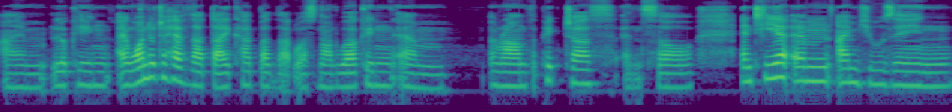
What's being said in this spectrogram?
I'm looking. I wanted to have that die cut, but that was not working um, around the pictures, and so and here um, I'm using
